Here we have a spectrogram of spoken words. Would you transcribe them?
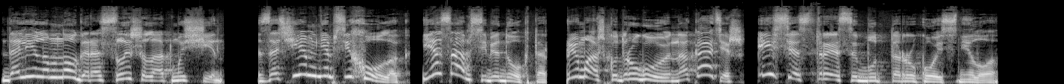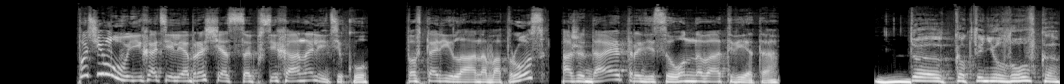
Далила много раз слышала от мужчин. «Зачем мне психолог? Я сам себе доктор. Рюмашку другую накатишь, и все стрессы будто рукой сняло». «Почему вы не хотели обращаться к психоаналитику?» Повторила она вопрос, ожидая традиционного ответа. Да как-то неловко.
